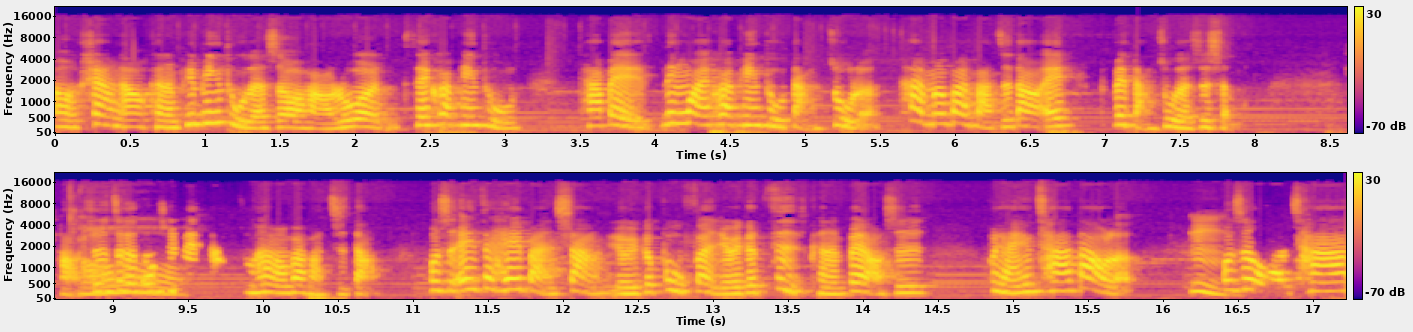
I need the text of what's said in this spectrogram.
哦，像哦可能拼拼图的时候哈，如果这块拼图它被另外一块拼图挡住了，他有没有办法知道哎被挡住的是什么？好，就是这个东西被挡住，他有没有办法知道？或是哎，在黑板上有一个部分有一个字，可能被老师不小心擦到了，嗯，或是我们擦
